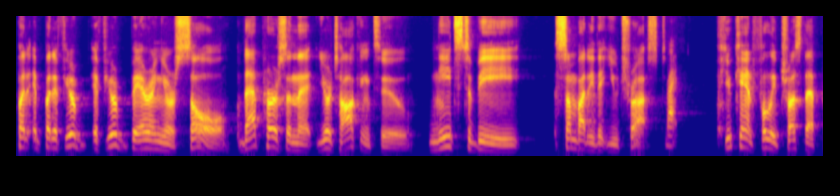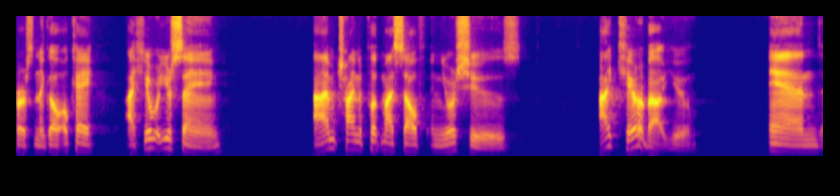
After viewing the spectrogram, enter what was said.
but but if you're if you're baring your soul, that person that you're talking to needs to be somebody that you trust. Right. If you can't fully trust that person to go, okay, I hear what you're saying. I'm trying to put myself in your shoes. I care about you. And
